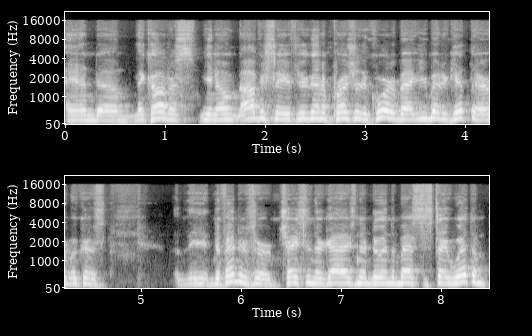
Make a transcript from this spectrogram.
and um, they caught us. You know, obviously, if you're going to pressure the quarterback, you better get there because the defenders are chasing their guys and they're doing the best to stay with them.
